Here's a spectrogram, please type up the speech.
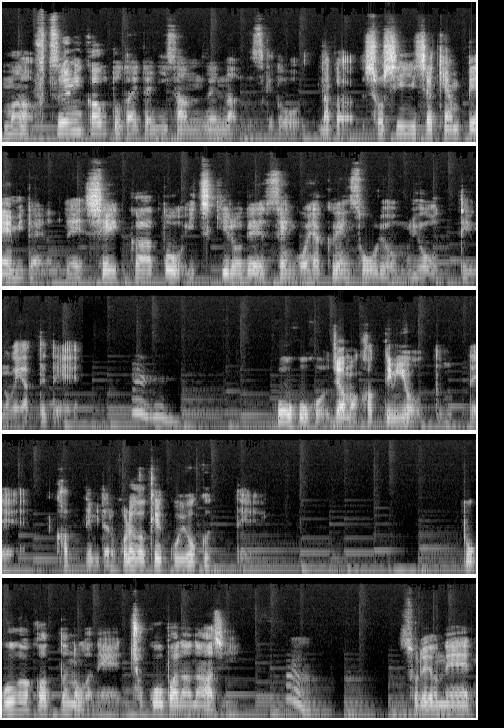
まあ普通に買うとだいたい2、3000なんですけど、なんか初心者キャンペーンみたいなので、シェイカーと1キロで1500円送料無料っていうのがやってて、うんうん。ほうほうほう、じゃあまあ買ってみようと思って、買ってみたらこれが結構良くって、僕が買ったのがね、チョコバナナ味。うん。それをね、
